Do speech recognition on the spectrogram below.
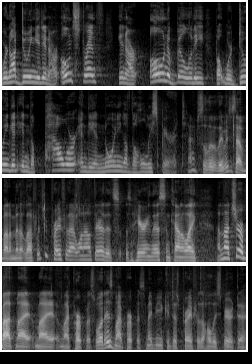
We're not doing it in our own strength, in our own ability, but we're doing it in the power and the anointing of the Holy Spirit. Absolutely. We just have about a minute left. Would you pray for that one out there that's hearing this and kind of like, I'm not sure about my, my, my purpose. What is my purpose? Maybe you could just pray for the Holy Spirit to,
